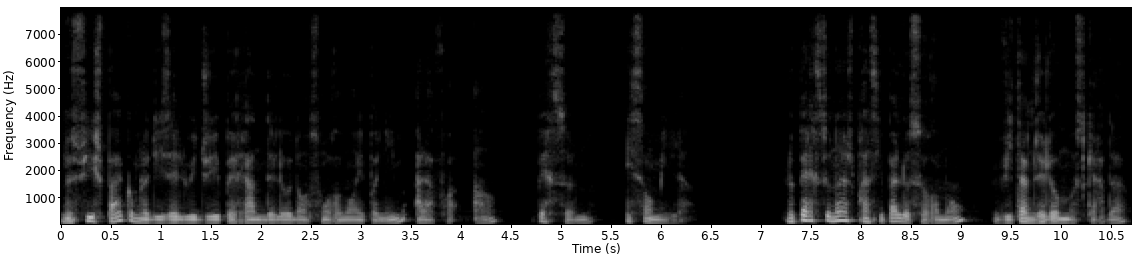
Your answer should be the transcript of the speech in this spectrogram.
Ne suis-je pas, comme le disait Luigi Pirandello dans son roman éponyme, à la fois un, personne et cent mille? Le personnage principal de ce roman, Vitangelo Moscarda,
